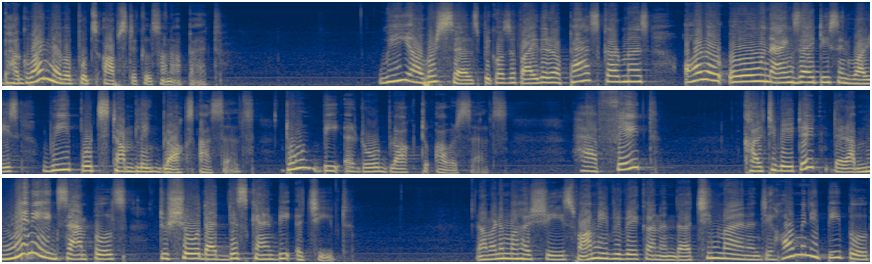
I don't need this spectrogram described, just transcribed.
Bhagwan never puts obstacles on our path. We ourselves, because of either our past karmas or our own anxieties and worries, we put stumbling blocks ourselves. Don't be a roadblock to ourselves. Have faith, cultivate it. There are many examples to show that this can be achieved. Ramana Maharshi, Swami Vivekananda, Chinmayanandaji, how many people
